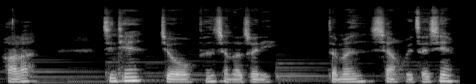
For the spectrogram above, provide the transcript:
好了，今天就分享到这里，咱们下回再见。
